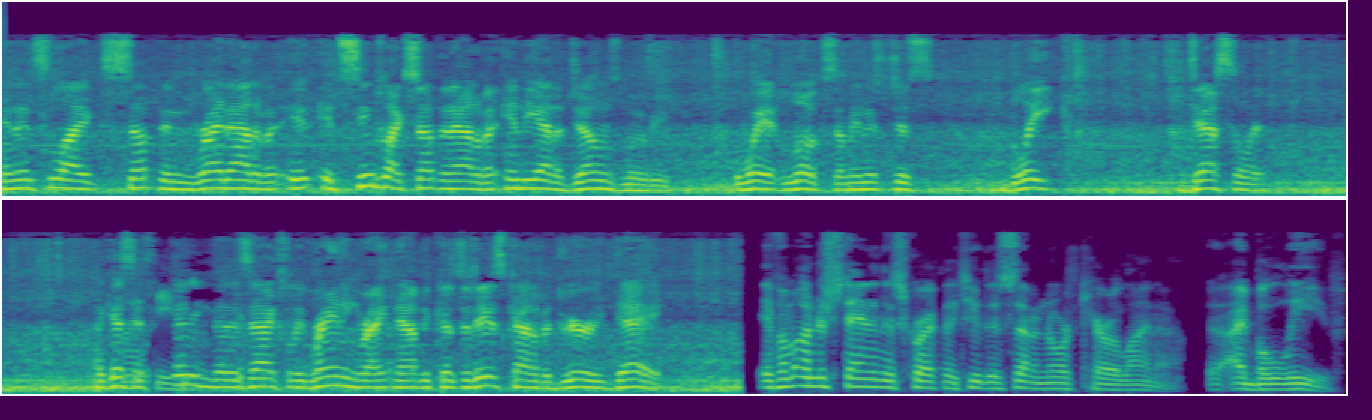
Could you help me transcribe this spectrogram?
And it's like something right out of a, it, it seems like something out of an Indiana Jones movie, the way it looks. I mean, it's just bleak, desolate. I guess it's fitting that it's actually raining right now because it is kind of a dreary day. If I'm understanding this correctly, too, this is out of North Carolina, I believe.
